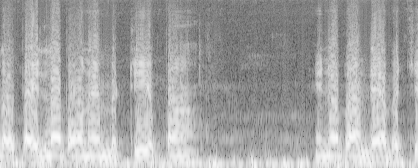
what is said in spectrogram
ਲਓ, ਪਹਿਲਾਂ ਪਾਉਣੇ ਮਿੱਟੀ ਆਪਾਂ, ਇਹਨਾਂ ਭਾਂਡਿਆਂ ਵਿੱਚ।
